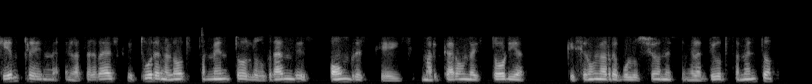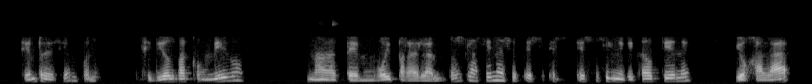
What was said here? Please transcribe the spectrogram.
Siempre en, en, la Sagrada Escritura, en el Nuevo Testamento, los grandes hombres que marcaron la historia, que hicieron las revoluciones en el Antiguo Testamento, siempre decían, bueno, si Dios va conmigo, nada temo, voy para adelante. Entonces la cena ese, ese, significado tiene y ojalá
